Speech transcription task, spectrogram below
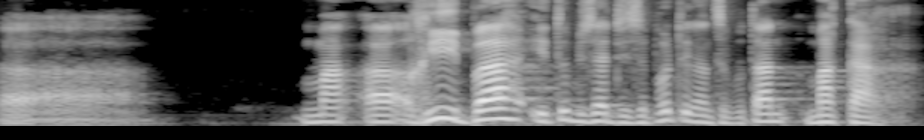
uh, ma, uh, ribah itu bisa disebut dengan sebutan makar.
